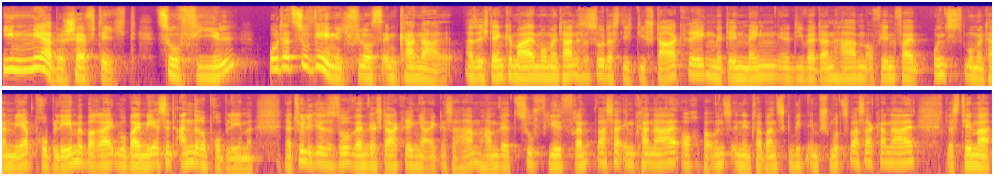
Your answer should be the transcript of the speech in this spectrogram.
ihn mehr beschäftigt. Zu viel oder zu wenig Fluss im Kanal? Also ich denke mal, momentan ist es so, dass die, die Starkregen mit den Mengen, äh, die wir dann haben, auf jeden Fall uns momentan mehr Probleme bereiten, wobei mehr sind andere Probleme. Natürlich ist es so, wenn wir Starkregenereignisse haben, haben wir zu viel Fremdwasser im Kanal, auch bei uns in den Verbandsgebieten im Schmutzwasserkanal. Das Thema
